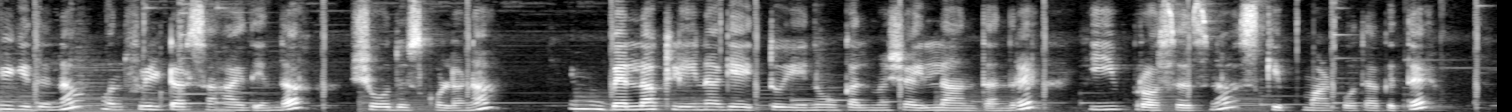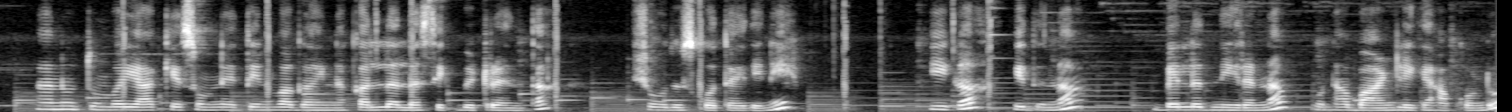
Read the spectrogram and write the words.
ಈಗ ಇದನ್ನು ಒಂದು ಫಿಲ್ಟರ್ ಸಹಾಯದಿಂದ ಶೋಧಿಸ್ಕೊಳ್ಳೋಣ. ನಿಮ್ಗೆ ಬೆಲ್ಲ ಕ್ಲೀನಾಗೇ ಇತ್ತು, ಏನೂ ಕಲ್ಮಶ ಇಲ್ಲ ಅಂತಂದರೆ ಈ ಪ್ರಾಸೆಸ್ನ ಸ್ಕಿಪ್ ಮಾಡ್ಬೋದಾಗುತ್ತೆ. ನಾನು ತುಂಬ ಯಾಕೆ ಸುಮ್ಮನೆ ತಿನ್ನುವಾಗ ಇನ್ನು ಕಲ್ಲೆಲ್ಲ ಸಿಕ್ಬಿಟ್ರೆ ಅಂತ ಶೋಧಿಸ್ಕೋತಾ ಇದ್ದೀನಿ. ಈಗ ಇದನ್ನು ಬೆಲ್ಲದ ನೀರನ್ನು ಪುನಃ ಬಾಣಲಿಗೆ ಹಾಕ್ಕೊಂಡು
